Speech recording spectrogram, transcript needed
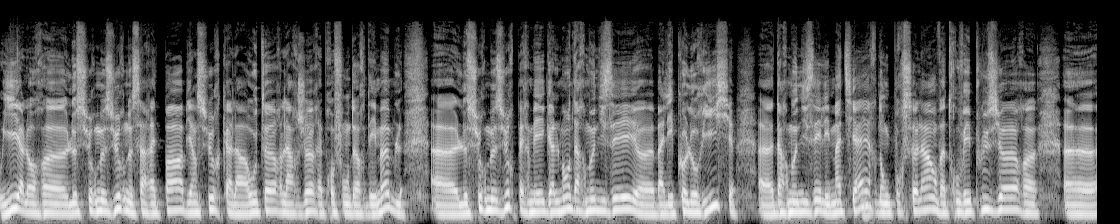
Oui, alors euh, le sur-mesure ne s'arrête pas, bien sûr, qu'à la hauteur, largeur et profondeur des meubles. Euh, le sur-mesure permet également d'harmoniser bah, les coloris, d'harmoniser les matières. Donc pour cela, on va trouver plusieurs euh,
